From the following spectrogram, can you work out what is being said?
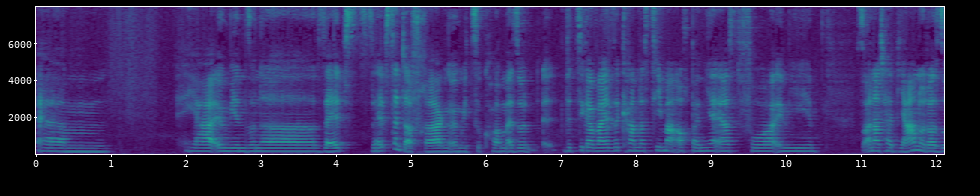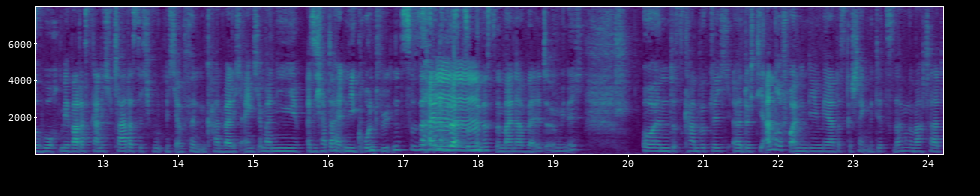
ähm, ja, irgendwie in so eine Selbst, Selbsthinterfragen irgendwie zu kommen. Also äh, witzigerweise kam das Thema auch bei mir erst vor irgendwie so anderthalb Jahren oder so hoch. Mir war das gar nicht klar, dass ich Wut nicht empfinden kann, weil ich eigentlich immer nie, also ich hatte halt nie Grund, wütend zu sein mhm. oder zumindest in meiner Welt irgendwie nicht. Und es kam wirklich äh, durch die andere Freundin, die mir das Geschenk mit dir zusammen gemacht hat,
